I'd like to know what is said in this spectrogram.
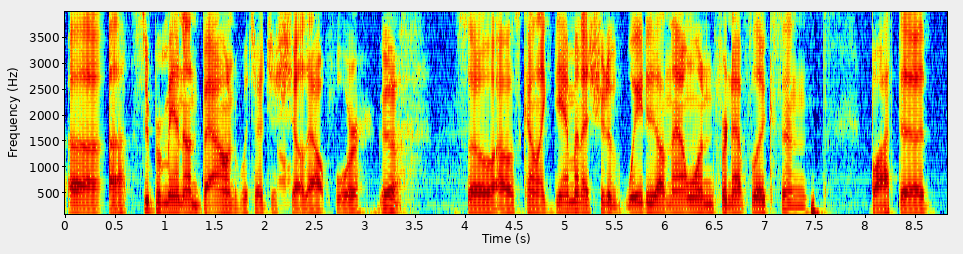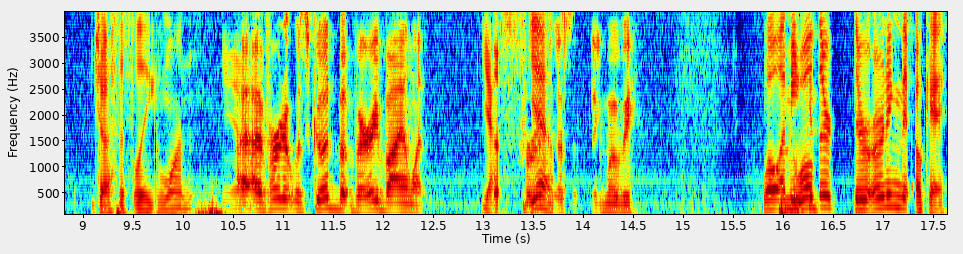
uh, Superman Unbound, which I just shelled out for. ugh. So I was kind of like, damn it, I should have waited on that one for Netflix and bought the Justice League one. Yeah. I, I've heard it was good, but very violent yes. for Yeah. a Justice League movie. Well, I mean, well, they're they're earning the okay.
